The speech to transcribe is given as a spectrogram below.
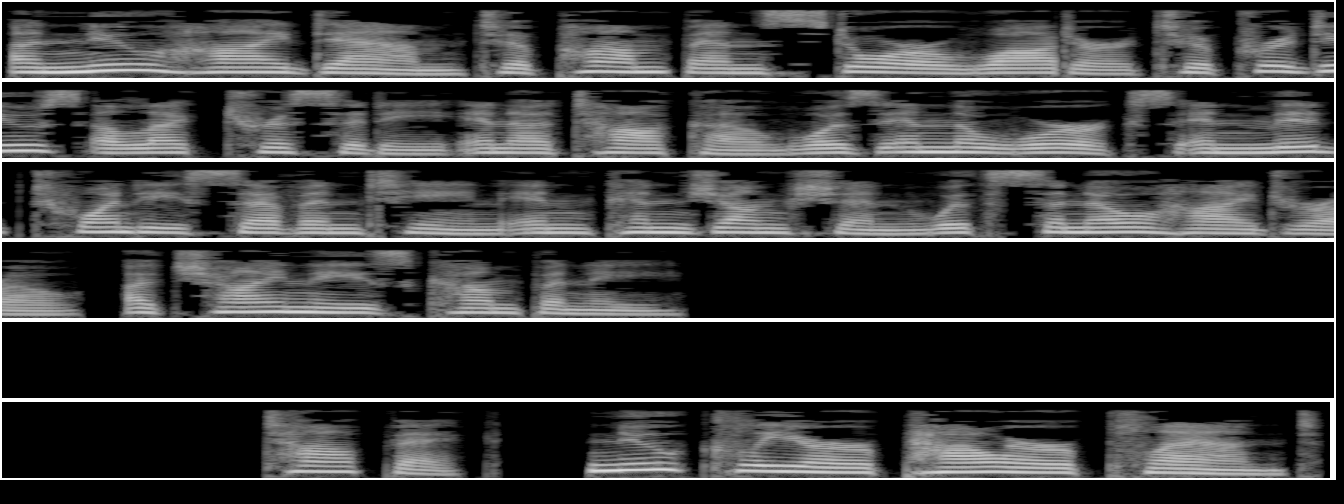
A new high dam to pump and store water to produce electricity in Ataka was in the works in mid-2017 in conjunction with Sinohydro, a Chinese company. Nuclear power plant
